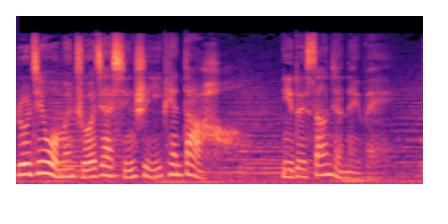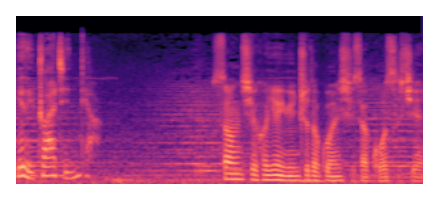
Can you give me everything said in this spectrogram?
如今我们卓家形势一片大好，你对桑家那位也得抓紧点儿。桑琪和燕云芝的关系在国子监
